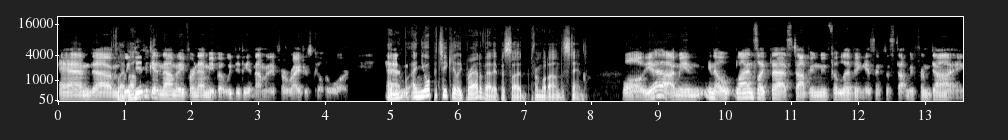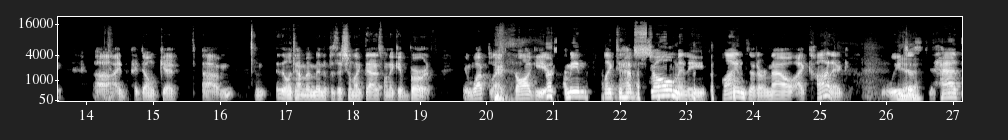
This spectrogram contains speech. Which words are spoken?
And um, we didn't get nominated for an Emmy, but we did get nominated for a Writers Guild Award. and and- and you're particularly proud of that episode, from what I understand. Well, yeah. I mean, you know, lines like that, stopping me from living isn't going to stop me from dying. Uh, I, I don't get, um, the only time I'm in a position like that is when I give birth. In what blank? Dog ears. I mean, like to have so many lines that are now iconic, we Yeah. just had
